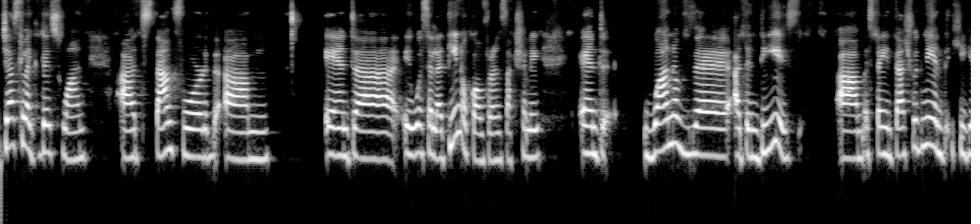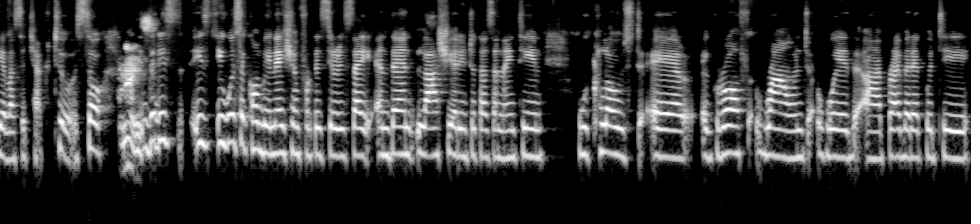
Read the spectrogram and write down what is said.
just like this one at Stanford. And uh, it was a Latino conference actually. And one of the attendees um, stayed in touch with me, and he gave us a check too. So nice. that is, is it was a combination for the Series A. And then last year in 2019, we closed a, a growth round with a private equity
